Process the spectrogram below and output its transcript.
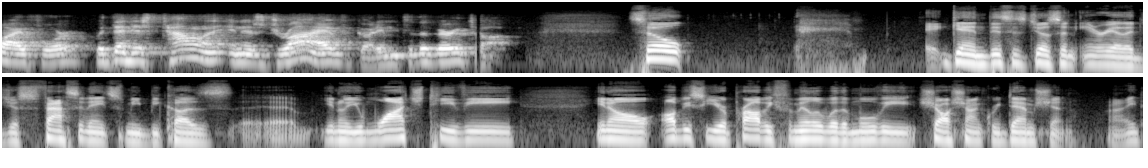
overqualified for, but then his talent and his drive got him to the very top. So again, this is just an area that just fascinates me because uh, you know, you watch TV, you know, obviously you're probably familiar with the movie Shawshank Redemption, right?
